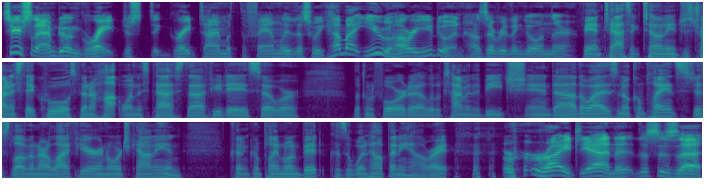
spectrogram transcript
seriously, I'm doing great. Just a great time with the family this week. How about you? How are you doing? How's everything going there? Fantastic, Tony. Just trying to stay cool. It's been a hot one this past uh, few days, so we're looking forward to a little time in the beach. And uh, otherwise, no complaints. Just loving our life here in Orange County and couldn't complain one bit because it wouldn't help anyhow, right? right. Yeah. And this is uh,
